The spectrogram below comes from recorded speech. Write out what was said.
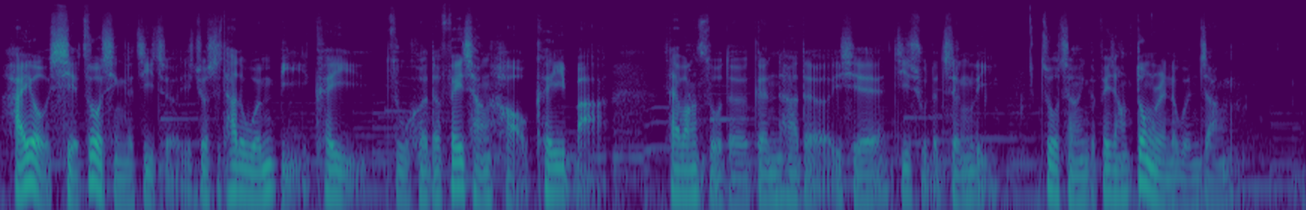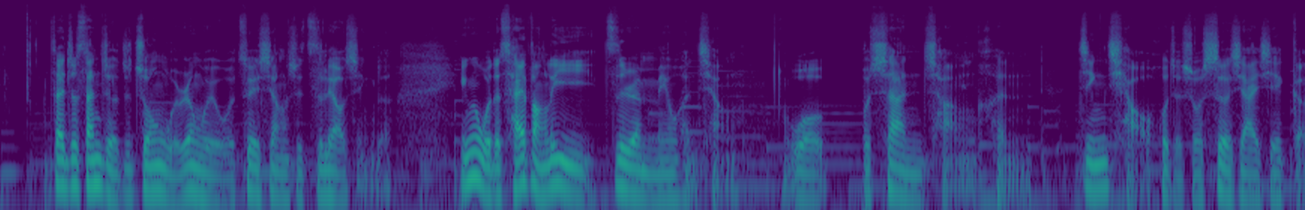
还有写作型的记者，也就是他的文笔可以组合得非常好，可以把采访所得跟他的一些基础的整理。做成一个非常动人的文章。在这三者之中，我认为我最像是资料型的，因为我的采访力自认没有很强，我不擅长很精巧，或者说设下一些梗，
